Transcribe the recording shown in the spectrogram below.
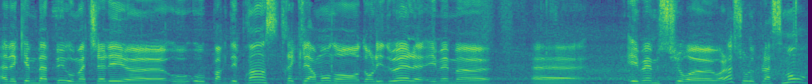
avec Mbappé au match aller euh, au, au, Parc des Princes, très clairement dans, dans les duels et même, et même sur, voilà, sur le placement,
